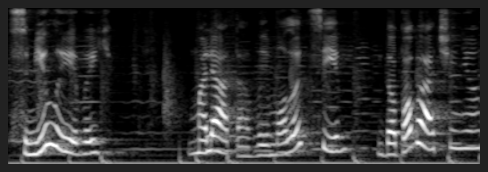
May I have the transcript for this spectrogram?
Сміливий. Малята, ви молодці. До побачення!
